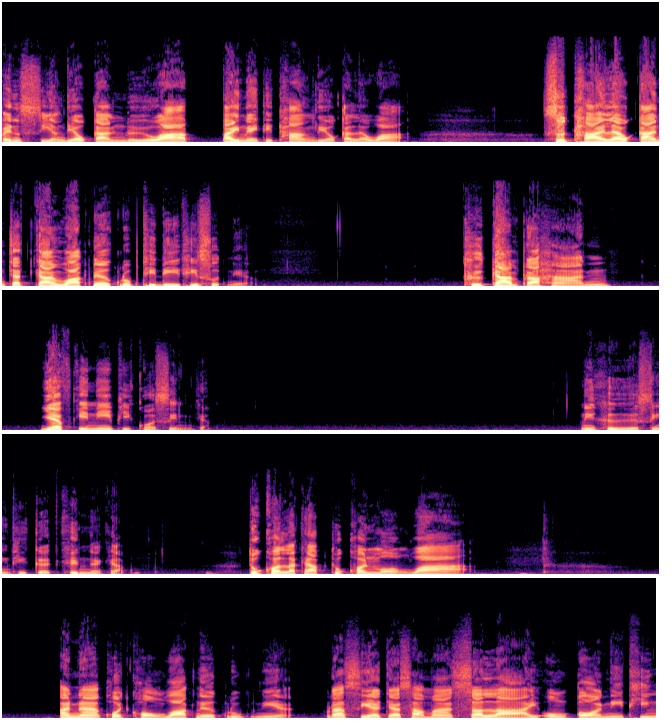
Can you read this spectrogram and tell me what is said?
เป็นเสียงเดียวกัน หรือว่าไปในทิศทางเดียวกันแล้วว่า สุดท้ายแล้วการจัดการวากเนอร์กรุ๊ปที่ดีที่สุดเนี่ยคือการประหารเยฟกินี พรีโกซินครับนี่คือสิ่งที่เกิดขึ้นนะครับ ทุกคนล่ะครับ ทุกคนมองว่า อนาคตของวากเนอร์กรุ๊ปเนี่ยรัสเซียจะสามารถสลายองค์กรนี้ทิ้ง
